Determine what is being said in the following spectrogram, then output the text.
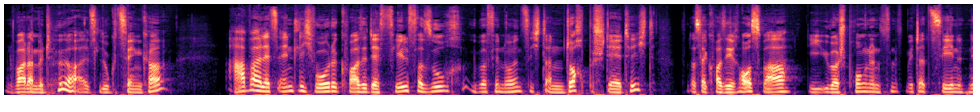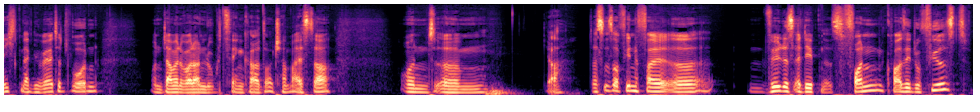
und war damit höher als Luke Zenker. Aber letztendlich wurde quasi der Fehlversuch über 4,90 dann doch bestätigt, sodass er quasi raus war, die übersprungenen 5,10 Meter nicht mehr gewertet wurden. Und damit war dann Luke Zenker deutscher Meister. Und ähm, ja, das ist auf jeden Fall äh, ein wildes Erlebnis. Von quasi du führst,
